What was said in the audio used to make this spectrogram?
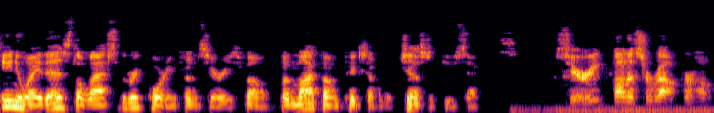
Anyway, that is the last of the recording from Siri's phone, but my phone picks up for just a few seconds. Siri, plot us a route for home.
